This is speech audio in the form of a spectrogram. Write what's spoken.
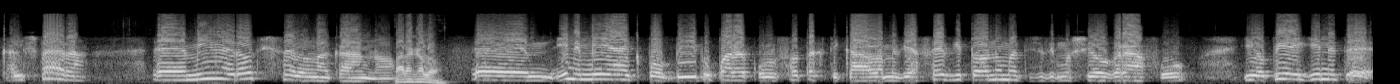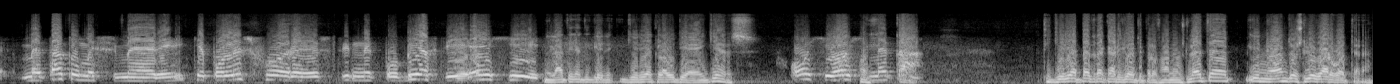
Καλησπέρα. Ε, μία ερώτηση θέλω να κάνω. Παρακαλώ. Ε, είναι μία εκπομπή που παρακολουθώ τακτικά, αλλά με διαφεύγει το όνομα της δημοσιογράφου, η οποία γίνεται μετά το μεσημέρι και πολλές φορές την εκπομπή αυτή έχει... Μιλάτε για την κυρία Κλαούντια Έγκερς; Όχι, όχι, όχι, μετά. Την κυρία Πέτρα Καριώτη προφανώς λέτε, είναι όντως λίγο αργότερα.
